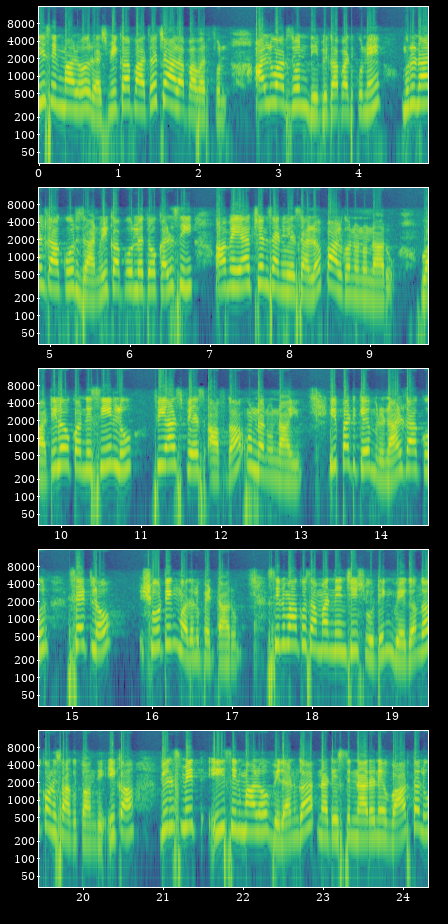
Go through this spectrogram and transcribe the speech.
ఈ సినిమాలో రష్మిక పాత్ర చాలా పవర్ఫుల్. అల్లు అర్జున్ దీపికా పదుకునే మృణాల్ ఠాకూర్ జాన్వీ కపూర్లతో కలిసి ఆమె యాక్షన్ సన్నివేశాల్లో పాల్గొననున్నారు. వాటిలో కొన్ని సీన్లు ఫియాస్ ఫేస్ ఆఫ్గా ఉండనున్నాయి. ఇప్పటికే మృణాల్ ఠాకూర్ సెట్లో షూటింగ్ మొదలుపెట్టారు. సినిమాకు సంబంధించి షూటింగ్ వేగంగా కొనసాగుతోంది. ఇక విల్ స్మిత్ ఈ సినిమాలో విలన్గా నటిస్తున్నారనే వార్తలు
